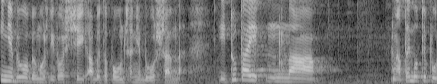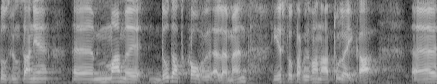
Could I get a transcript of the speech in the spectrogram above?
i nie byłoby możliwości, aby to połączenie było szczelne. I tutaj na na tego typu rozwiązanie e, mamy dodatkowy element, jest to tak zwana tulejka. E,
